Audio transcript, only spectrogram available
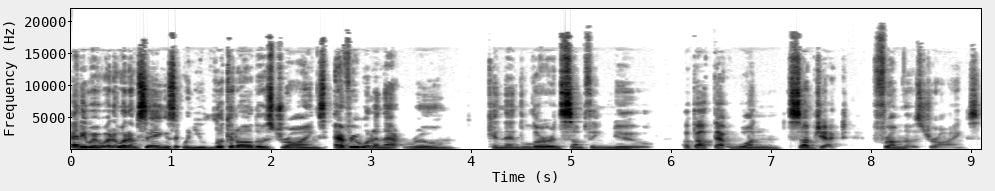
anyway what, what i'm saying is that when you look at all those drawings everyone in that room can then learn something new about that one subject from those drawings.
